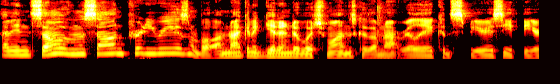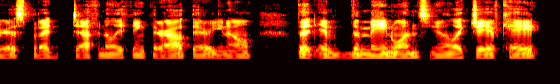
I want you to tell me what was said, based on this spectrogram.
I mean, some of them sound pretty reasonable. I'm not going to get into which ones because I'm not really a conspiracy theorist, but I definitely think they're out there. You know, that the main ones. You know, like JFK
